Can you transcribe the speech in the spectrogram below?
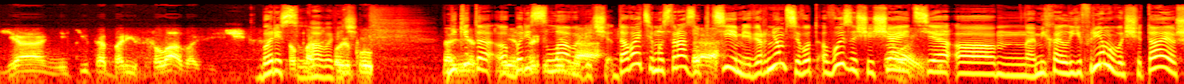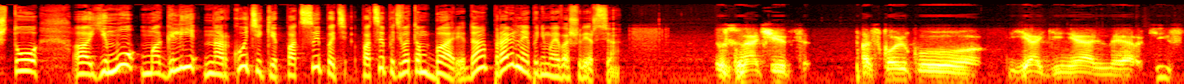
Я Никита Бориславович. Бориславович. Поскольку... Никита Советские Бориславович, времена. давайте мы сразу да. к теме вернемся. Вот вы защищаете э, Михаила Ефремова, считая, что э, ему могли наркотики подсыпать, подсыпать в этом баре, да? Правильно я понимаю вашу версию? Значит, поскольку я гениальный артист,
